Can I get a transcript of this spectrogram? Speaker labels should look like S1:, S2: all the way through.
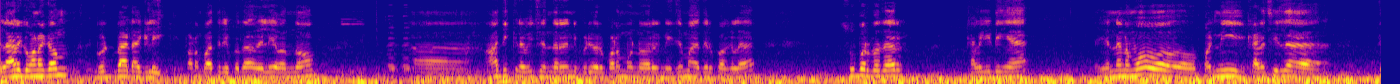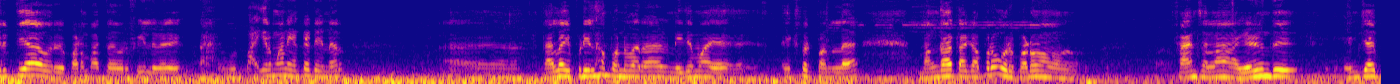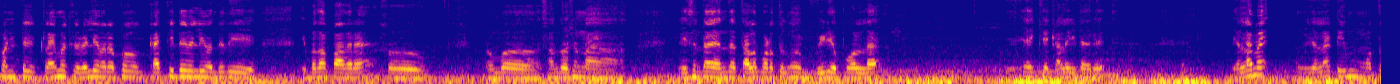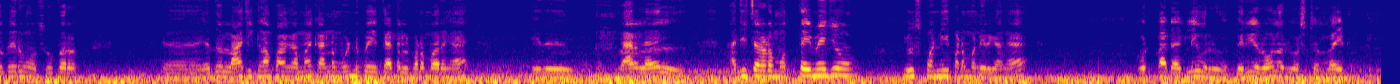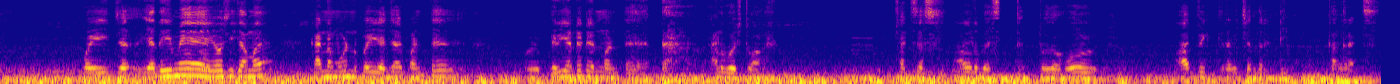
S1: எல்லாருக்கும் வணக்கம். Good bad ugly படம் பார்த்துட்டு இப்போ தான் வெளியே வந்தோம். ஆதிக் ரவிச்சந்திரன் இப்படி ஒரு படம் பண்ணுவார். நிஜமாக எதிர்பார்க்கல. சூப்பர் பிரதர் கலக்கிட்டீங்க. என்னென்னமோ பண்ணி கடைசியில் திருப்தியாக ஒரு படம் பார்த்த ஒரு ஃபீல் ஒரு பயங்கரமான என்டர்டெய்னர் தலை இப்படிலாம் பண்ணுவாரா? நிஜமாக எக்ஸ்பெக்ட் பண்ணல. மங்காத்தாக்கு அப்புறம் ஒரு படம் ஃபேன்ஸ் எல்லாம் எழுந்து என்ஜாய் பண்ணிட்டு கிளைமேட்டில் வெளியே வரப்போ கத்திட்டே வெளியே வந்தது இப்போ தான் பார்க்குறேன் ஸோ ரொம்ப சந்தோஷம். நான் ரீசெண்டாக எந்த தலைப்படத்துக்கும் வீடியோ போடல. ஏகே கலகிட்டார் எல்லாமே எல்லா டீமும் மொத்த பேரும் சூப்பர் எதுவும் லாஜிக்லாம் பார்க்காம கண்ணை மூடின்னு போய் தேட்டரில் படம் பாருங்கள் இது வேற லெவல் அஜித் சாரோட மொத்த இமேஜும் யூஸ் பண்ணி படம் பண்ணியிருக்காங்க குட் பேட் அக்லி ஒரு பெரிய ரோலர் கோஸ்டர் ரைடு போய் ஜ எதையுமே யோசிக்காமல் கண்ணை மூடின்னு போய் என்ஜாய் பண்ணிட்டு ஒரு பெரிய என்டர்டெயின்மெண்ட்டு அனுபவிச்சுட்டு வாங்க success all the best to the whole Aadvik Ravichandran team congrats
